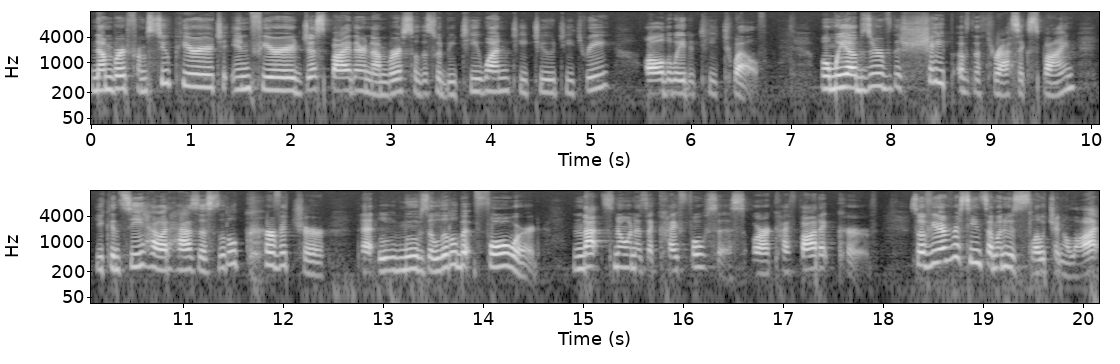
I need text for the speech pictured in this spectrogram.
numbered from superior to inferior just by their number. So this would be T1, T2, T3, all the way to T12. When we observe the shape of the thoracic spine, you can see how it has this little curvature that moves a little bit forward. And that's known as a kyphosis or a kyphotic curve. So if you've ever seen someone who's slouching a lot,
